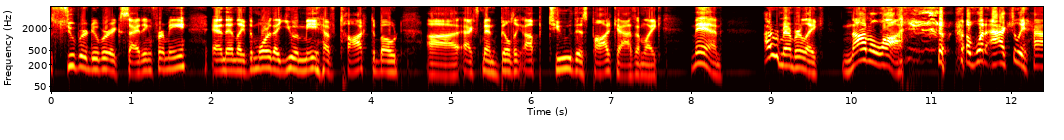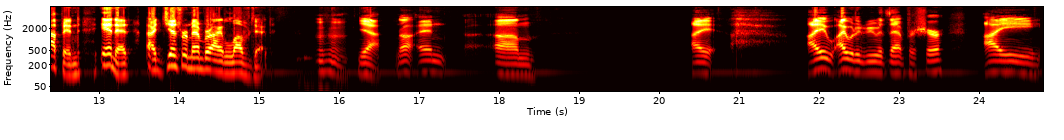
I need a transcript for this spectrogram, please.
super duper exciting for me. And then like the more that you and me have talked about uh, X Men building up to this podcast, I'm like, man I remember like not a lot of what actually happened in it. I just remember I loved it. Mm-hmm. Yeah. No, and uh, um, I, I, I would agree with that for sure. I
